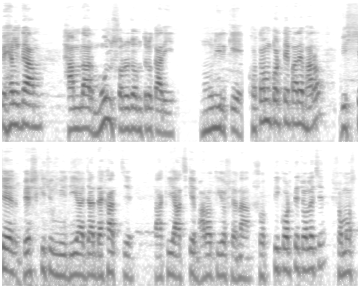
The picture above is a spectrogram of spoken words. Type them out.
পেহেলগাম হামলার মূল ষড়যন্ত্রকারী মুনিরকে খতম করতে পারে ভারত। বিশ্বের বেশ কিছু মিডিয়া যা দেখাচ্ছে তা কি আজকে ভারতীয় সেনা সত্যি করতে চলেছে? সমস্ত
